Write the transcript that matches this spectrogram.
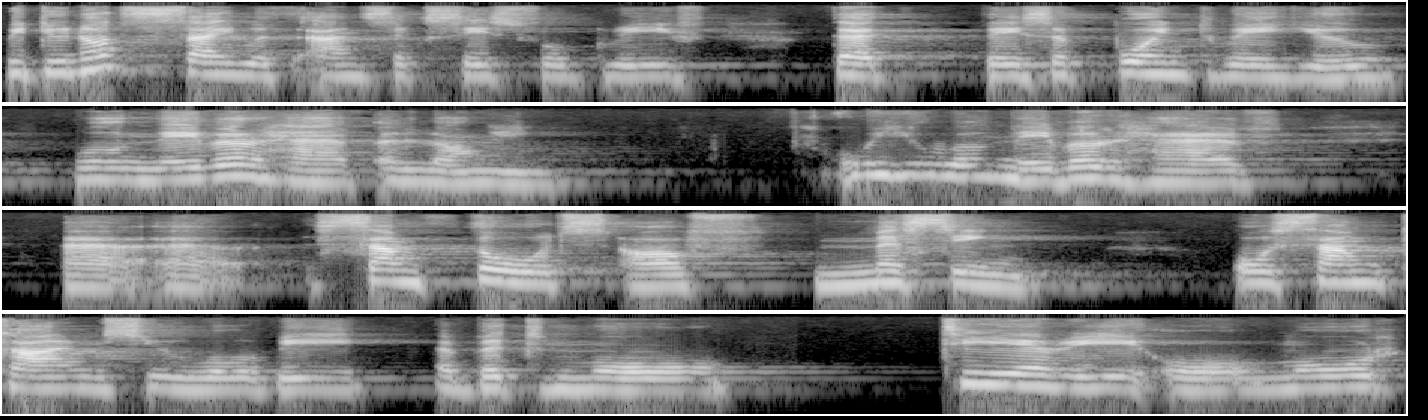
We do not say with unsuccessful grief that there's a point where you will never have a longing or you will never have uh, uh, some thoughts of missing, or sometimes you will be a bit more teary or more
